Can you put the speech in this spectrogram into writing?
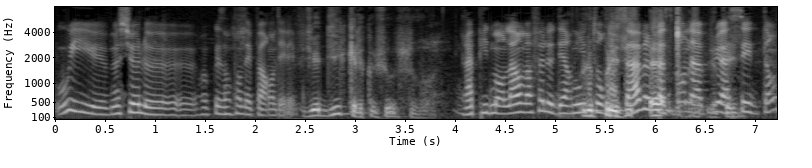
oui. Euh, monsieur le représentant des parents d'élèves. Je dis quelque chose souvent. Rapidement, là, on va faire le dernier tour de table parce qu'on n'a plus assez de temps.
